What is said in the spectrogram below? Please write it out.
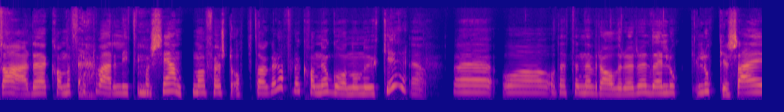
da er det, kan det fort være litt for sent når man først oppdager det, for det kan jo gå noen uker. Ja. Eh, og, og dette nevralrøret, det luk, lukker seg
